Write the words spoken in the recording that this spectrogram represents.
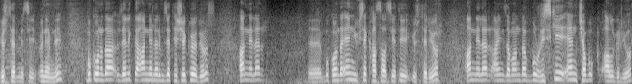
göstermesi önemli. Bu konuda özellikle annelerimize teşekkür ediyoruz. Anneler e, bu konuda en yüksek hassasiyeti gösteriyor. Anneler aynı zamanda bu riski en çabuk algılıyor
